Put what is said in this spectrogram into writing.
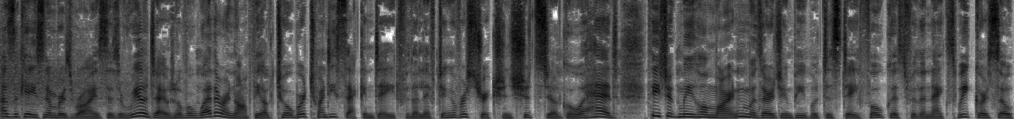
As the case numbers rise, there's a real doubt over whether or not the October 22nd date for the lifting of restrictions should still go ahead. Taoiseach Micheál Martin was urging people to stay focused for the next week or so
